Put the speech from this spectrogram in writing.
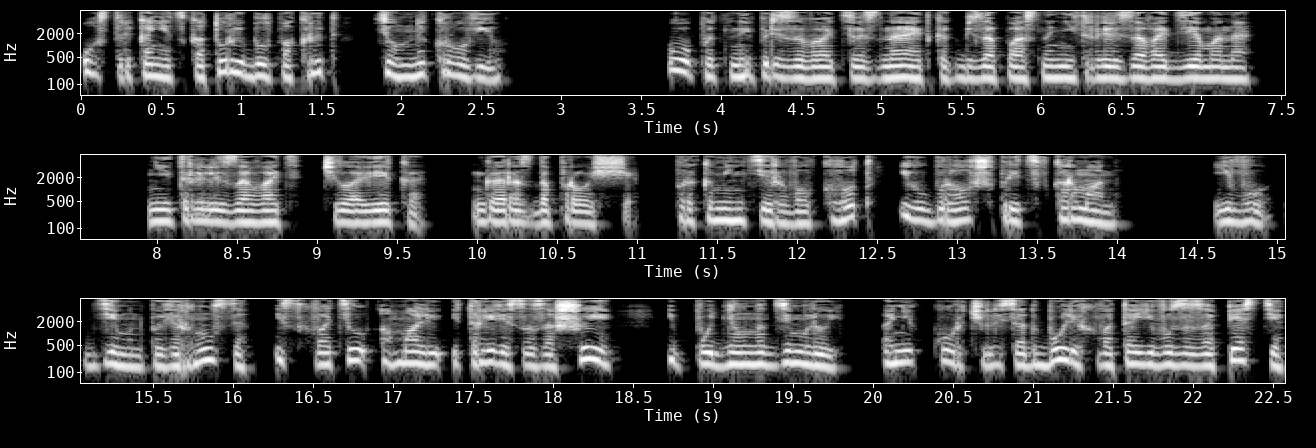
острый конец которой был покрыт темной кровью. Опытный призыватель знает, как безопасно нейтрализовать демона. Нейтрализовать человека гораздо проще, прокомментировал Клод и убрал шприц в карман. Его демон повернулся и схватил Амалию и Тревиса за шеи и поднял над землей. Они корчились от боли, хватая его за запястье,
